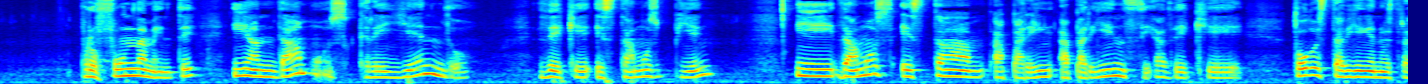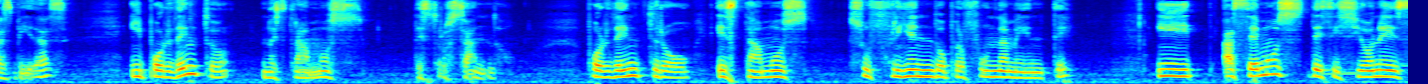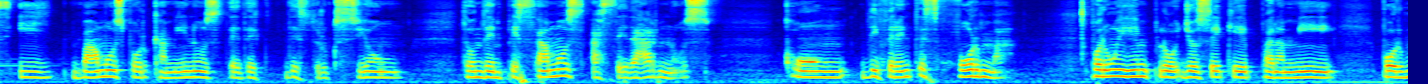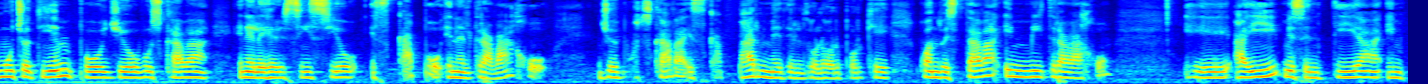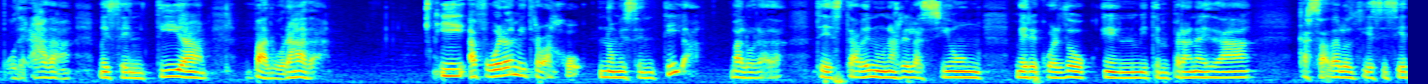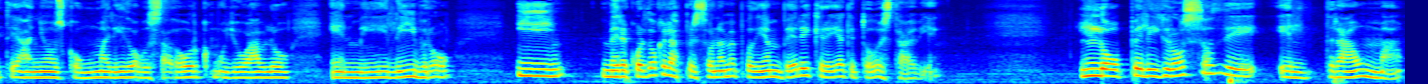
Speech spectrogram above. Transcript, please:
profundamente y andamos creyendo de que estamos bien y damos esta apariencia de que todo está bien en nuestras vidas y por dentro nos estamos destrozando. Por dentro estamos sufriendo profundamente y hacemos decisiones y vamos por caminos de, destrucción donde empezamos a sedarnos con diferentes formas. Por un ejemplo, yo sé que para mí por mucho tiempo yo buscaba en el ejercicio escapo, en el trabajo. Yo buscaba escaparme del dolor porque cuando estaba en mi trabajo, eh, ahí me sentía empoderada, me sentía valorada. Y afuera de mi trabajo no me sentía valorada. Estaba en una relación, me recuerdo en mi temprana edad, casada a los 17 años con un marido abusador, como yo hablo en mi libro. Y me recuerdo que las personas me podían ver y creía que todo estaba bien. Lo peligroso de el trauma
